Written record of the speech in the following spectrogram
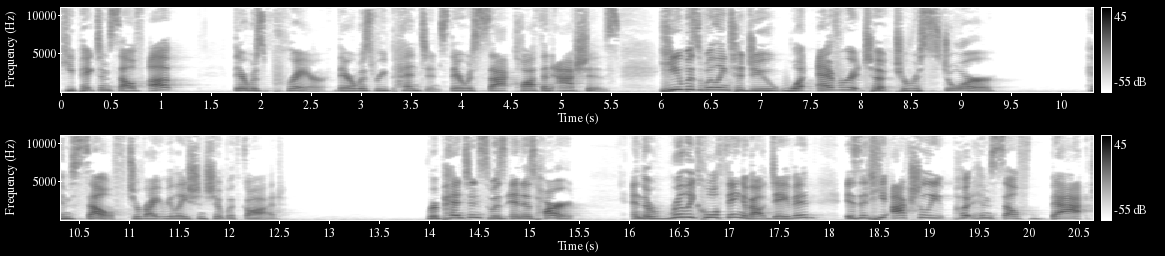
he picked himself up. There was prayer, there was repentance, there was sackcloth and ashes. He was willing to do whatever it took to restore himself to right relationship with God. Repentance was in his heart. And the really cool thing about David is that he actually put himself back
